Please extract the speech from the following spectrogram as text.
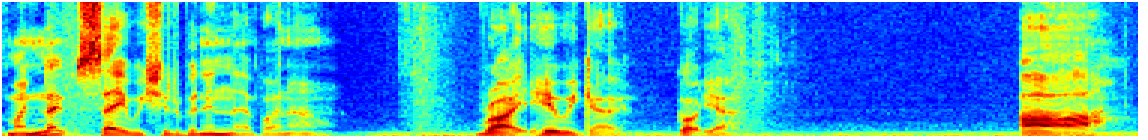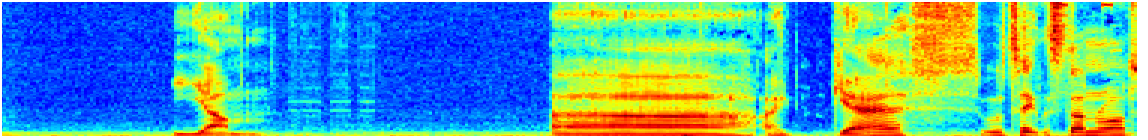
my notes say we should have been in there by now. Right, here we go. Got ya. Ah. Yum. Uh, I guess we'll take the stun rod.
